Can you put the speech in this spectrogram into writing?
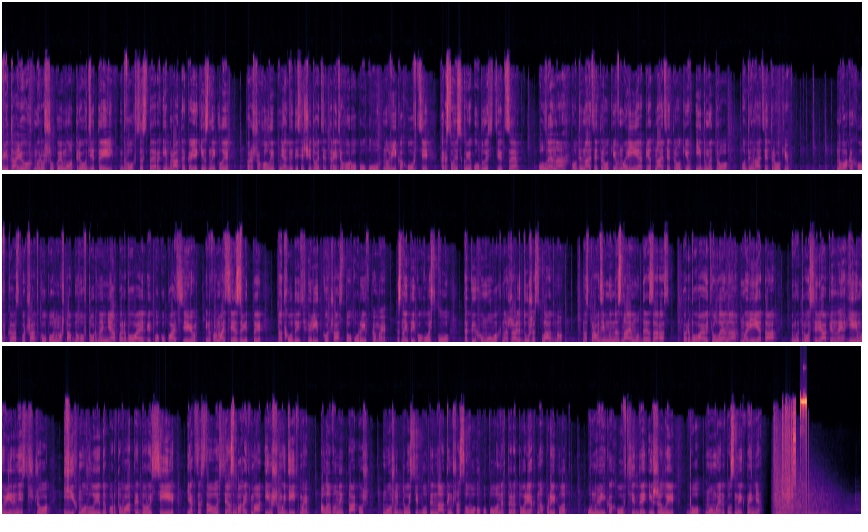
Вітаю! Ми розшукуємо трьох дітей, двох сестер і братика, які зникли 1 липня 2023 року у Новій Каховці Херсонської області. Це Олена 11 років, Марія 15 років і Дмитро 11 років. Нова Каховка з початку повномасштабного вторгнення перебуває під окупацією. Інформація звідти надходить рідко, часто уривками. Знайти когось у таких умовах, на жаль, дуже складно. Насправді ми не знаємо, де зараз перебувають Олена, Марія та Дмитро Сіряпіни. Є ймовірність, що їх могли депортувати до Росії, як це сталося з багатьма іншими дітьми. Але вони також можуть досі бути на тимчасово окупованих територіях, наприклад, у Новій Каховці, де і жили до моменту зникнення.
